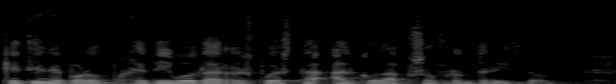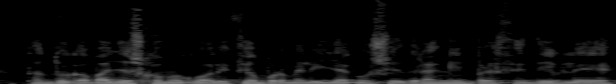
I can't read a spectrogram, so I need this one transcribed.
que tiene por objetivo dar respuesta al colapso fronterizo. Tanto Caballos como Coalición por Melilla consideran imprescindible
